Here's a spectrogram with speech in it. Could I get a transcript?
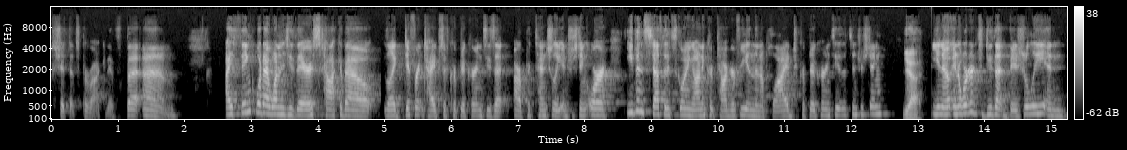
shit that's provocative. But um I think what I want to do there is talk about like different types of cryptocurrencies that are potentially interesting or even stuff that's going on in cryptography and then applied to cryptocurrency that's interesting. Yeah. You know, in order to do that visually in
